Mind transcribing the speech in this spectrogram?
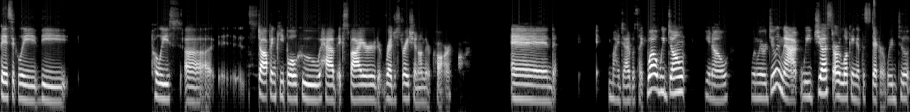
basically the police uh, stopping people who have expired registration on their car, and my dad was like, "Well, we don't, you know." When we were doing that, we just are looking at the sticker. We do,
